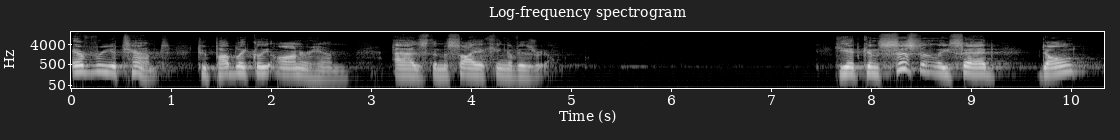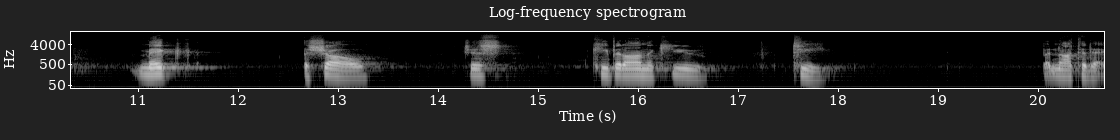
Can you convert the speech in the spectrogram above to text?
every attempt to publicly honor him as the Messiah King of Israel. He had consistently said, Don't make a show, just keep it on the QT. But not today.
